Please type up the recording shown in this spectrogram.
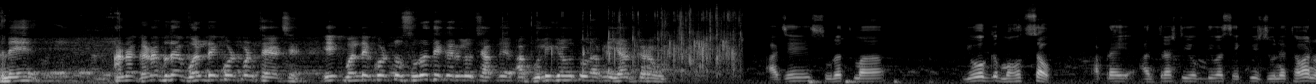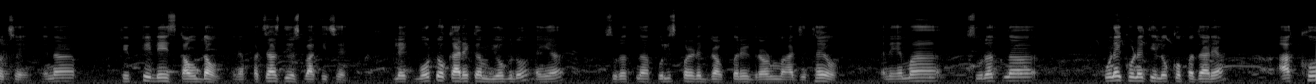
અને આના ઘણા બધા વર્લ્ડ રેકોર્ડ પણ થયા છે. એક વર્લ્ડ રેકોર્ડ તો સુરતે કરેલો છે. આપણે આ ભૂલી ગયો તો આપણે યાદ કરાવું. આજે સુરતમાં યોગ મહોત્સવ, આપણે આંતરરાષ્ટ્રીય યોગ દિવસ એકવીસ જૂને થવાનો છે, એના ફિફ્ટી ડેઝ કાઉન્ટડાઉન એના પચાસ દિવસ બાકી છે. એટલે એક મોટો કાર્યક્રમ યોગનો અહીંયા સુરતના પોલીસ પરેડ ગ્રાઉન્ડ, પરેડ ગ્રાઉન્ડમાં આજે થયો. અને એમાં સુરતના ખૂણે ખૂણેથી લોકો પધાર્યા. આખો,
